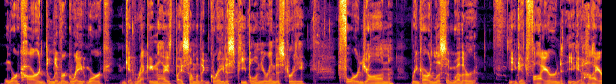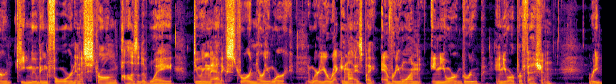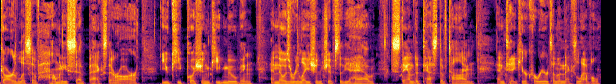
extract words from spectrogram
work hard, deliver great work, get recognized by some of the greatest people in your industry, forge on, regardless of whether you get fired, you get hired, keep moving forward in a strong, positive way, doing that extraordinary work where you're recognized by everyone in your group, in your profession. Regardless of how many setbacks there are, you keep pushing, keep moving, and those relationships that you have stand the test of time and take your career to the next level.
